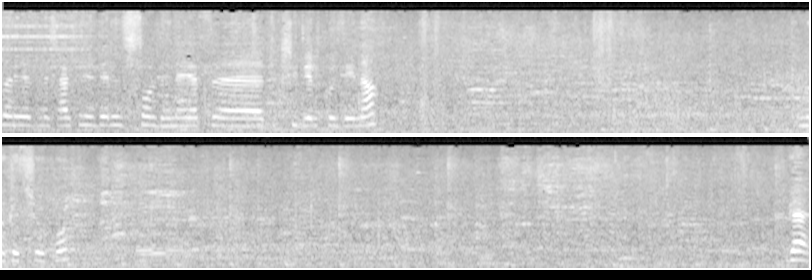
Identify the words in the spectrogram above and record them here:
ثاني الناس عارفين دايرين الصولد هنايا في داكشي ديال الكوزينة. كما كتشوفوا قال.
